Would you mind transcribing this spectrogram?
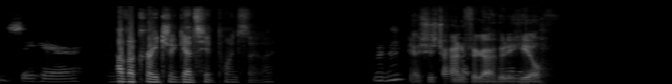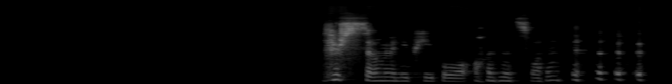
let's see here. Another creature gets hit points, don't they? hmm Yeah, she's trying to figure out who to heal. There's so many people on this one.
